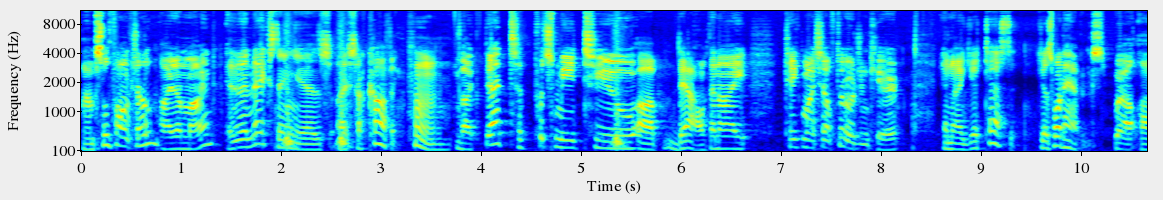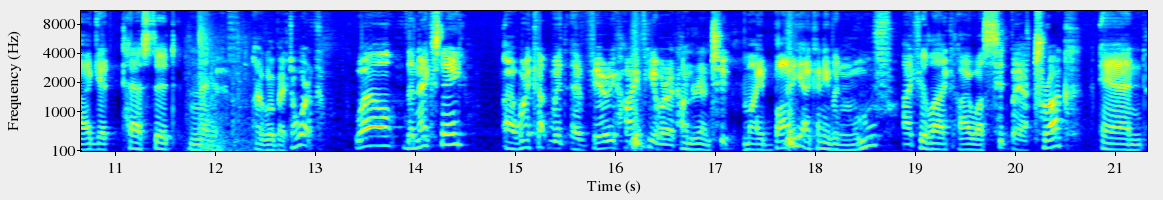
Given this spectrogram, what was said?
I'm still functional. I don't mind. And the next thing is I start coughing. Hmm. Like that puts me to uh, doubt, and I take myself to urgent care, and I get tested. Guess what happens? Well, I get tested negative. I go back to work. Well, the next day, I wake up with a very high fever at 102. My body, I can't even move. I feel like I was hit by a truck and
